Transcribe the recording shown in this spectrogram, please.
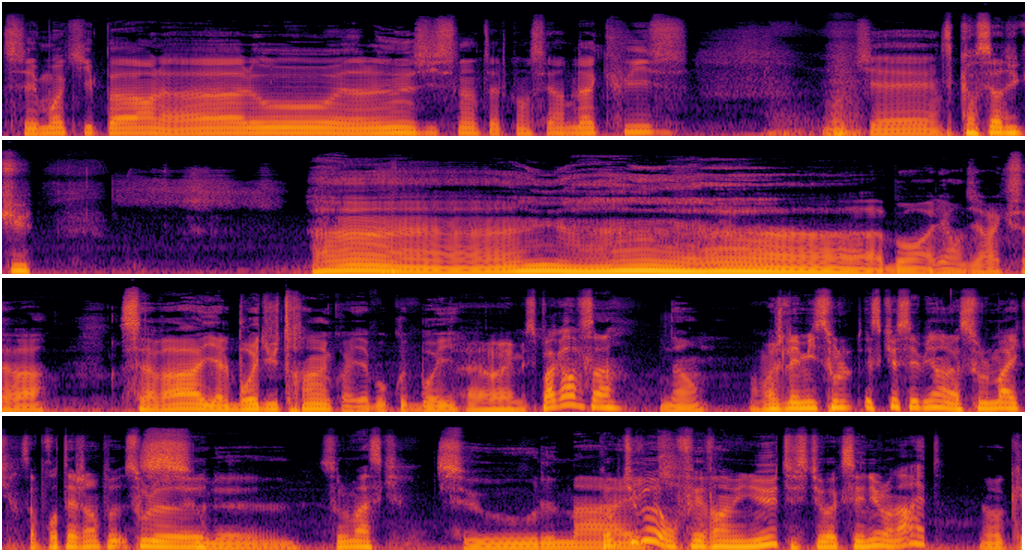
C'est moi qui parle. Allô, euh, Gislain, t'as le cancer de la cuisse. Ok. C'est cancer du cul. Ah, ah, que ça va. Ça va, il y a le bruit du train, quoi. Il y a beaucoup de bruit. Ah ouais, mais c'est pas grave ça. Non. Moi je l'ai mis sous le... Est-ce que c'est bien là, sous le mic? Ça protège un peu. Sous le, Sous sous le, masque. sous le mic. Comme tu veux, on fait 20 minutes et si tu vois que c'est nul, on arrête. Ok.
